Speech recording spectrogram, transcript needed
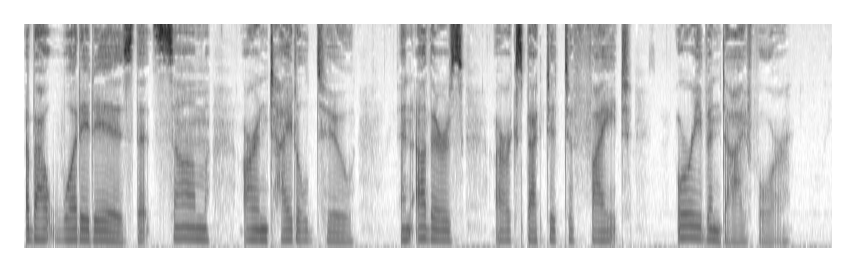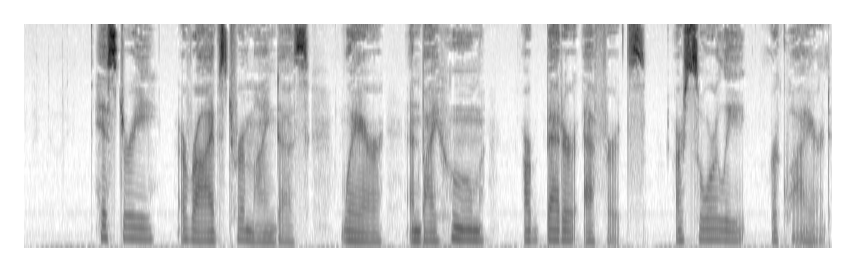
about what it is that some are entitled to and others are expected to fight or even die for. History arrives to remind us where and by whom our better efforts are sorely required.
